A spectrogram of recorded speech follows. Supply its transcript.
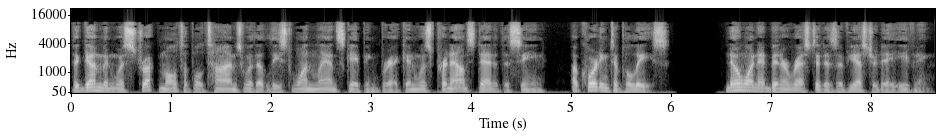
The gunman was struck multiple times with at least one landscaping brick and was pronounced dead at the scene, according to police. No one had been arrested as of yesterday evening.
